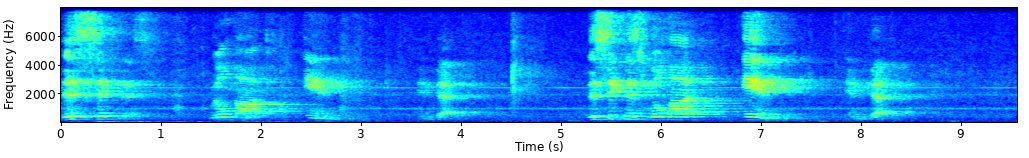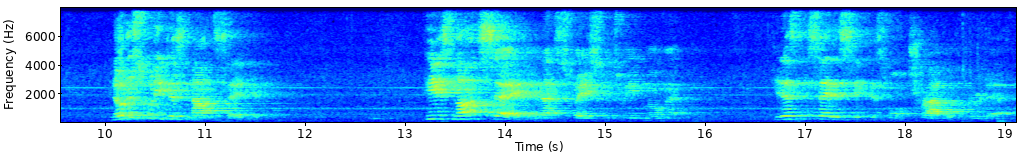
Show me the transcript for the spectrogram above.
This sickness will not end in death. This sickness will not end in death. Notice what he does not say here. He does not say in that space between moment, he doesn't say the sickness won't travel through death.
